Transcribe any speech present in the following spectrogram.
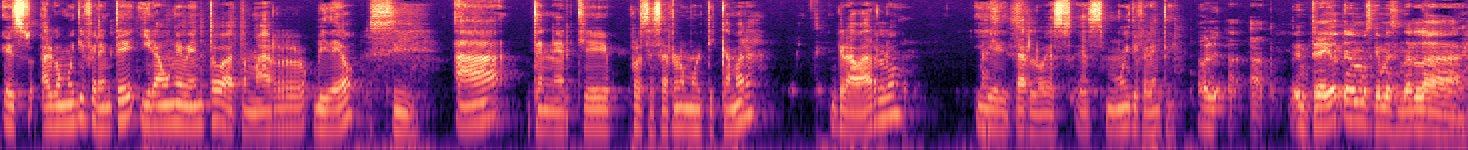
es algo muy diferente ir a un evento a tomar video Sí. a tener que procesarlo multicámara, grabarlo y Así editarlo. Es, es muy diferente. Entre ello tenemos que mencionar la,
